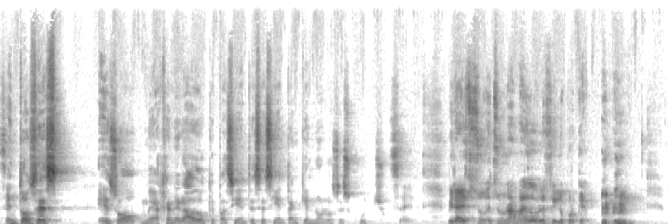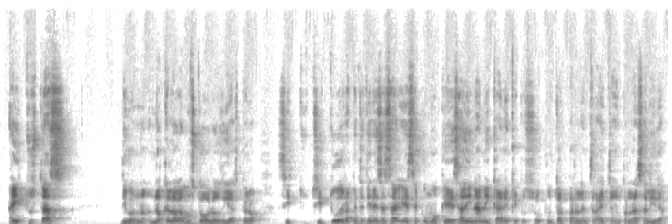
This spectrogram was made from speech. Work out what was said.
Entonces, eso me ha generado que pacientes se sientan que no los escucho. Sí. Mira, esto es, un arma de doble filo porque ahí tú estás, digo, no, que lo hagamos todos los días, pero si, si tú de repente tienes esa, ese, como que esa dinámica de que pues, soy puntual para la entrada y también para la salida,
